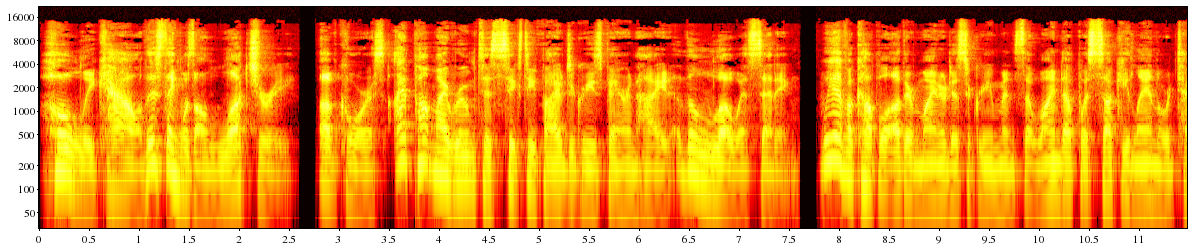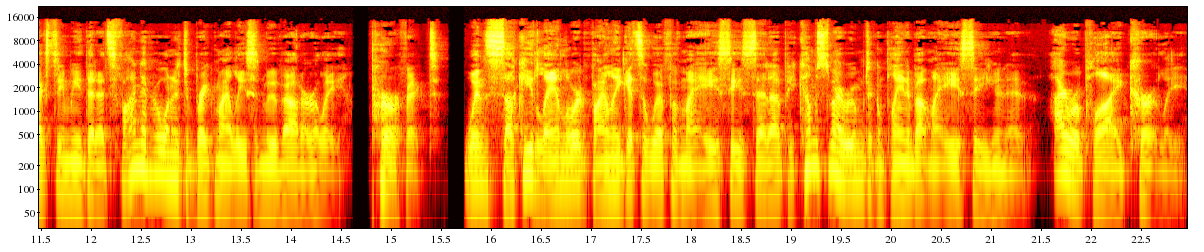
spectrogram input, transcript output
Holy cow, this thing was a luxury. Of course, I pump my room to 65 degrees Fahrenheit, the lowest setting. We have a couple other minor disagreements that wind up with Sucky Landlord texting me that it's fine if I wanted to break my lease and move out early. Perfect. When Sucky Landlord finally gets a whiff of my AC setup, he comes to my room to complain about my AC unit. I reply curtly,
